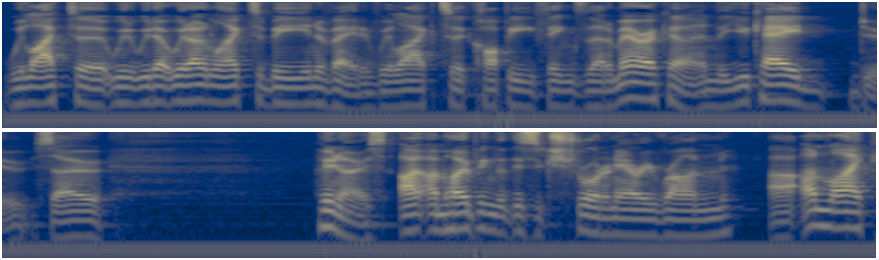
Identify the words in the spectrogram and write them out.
We like to we, we don't we don't like to be innovative. We like to copy things that America and the UK do. So who knows? I, am hoping that this extraordinary run, uh, unlike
